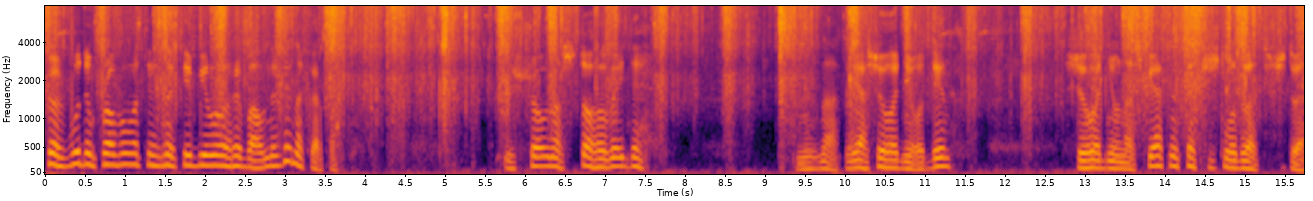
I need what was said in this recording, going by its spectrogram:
Що ж, будемо пробувати знайти білого гриба в низинах Карпат. І що в нас з того вийде? Не знаю. Я сьогодні один. Сьогодні у нас п'ятниця, число 24.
